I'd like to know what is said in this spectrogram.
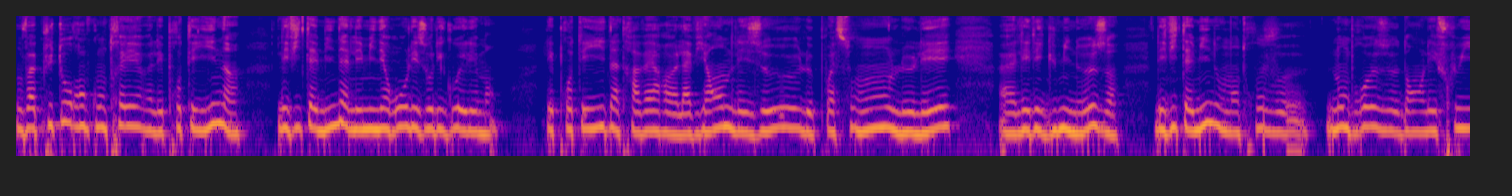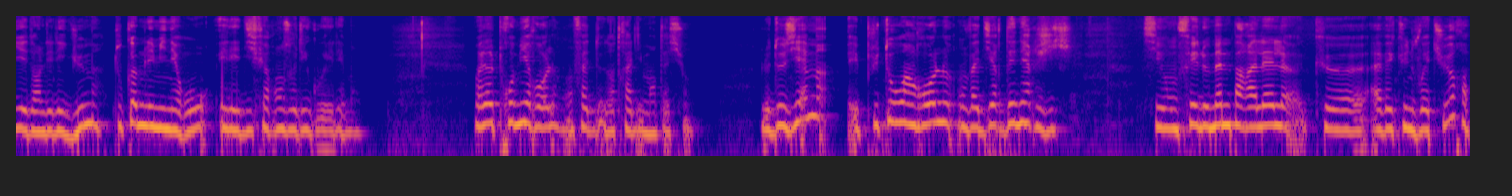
on va plutôt rencontrer les protéines, les vitamines, les minéraux, les oligo-éléments les protéines à travers euh, la viande, les œufs, le poisson, le lait, euh, les légumineuses. Les vitamines, on en trouve euh, nombreuses dans les fruits et dans les légumes, tout comme les minéraux et les différents oligo-éléments. Voilà le premier rôle en fait de notre alimentation. Le deuxième est plutôt un rôle, on va dire, d'énergie. Si on fait le même parallèle qu'avec une voiture,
